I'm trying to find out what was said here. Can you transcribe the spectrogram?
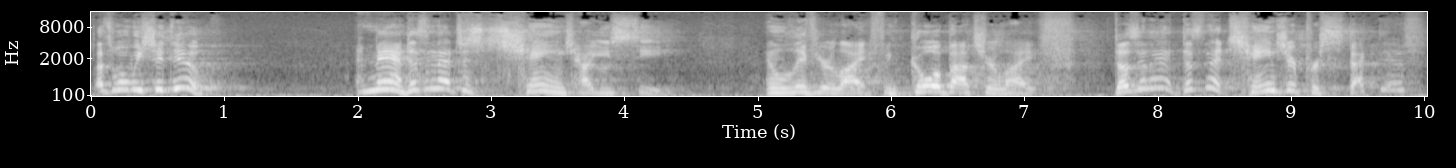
That's what we should do. And man, doesn't that just change how you see and live your life and go about your life? Doesn't it? Doesn't that change your perspective?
